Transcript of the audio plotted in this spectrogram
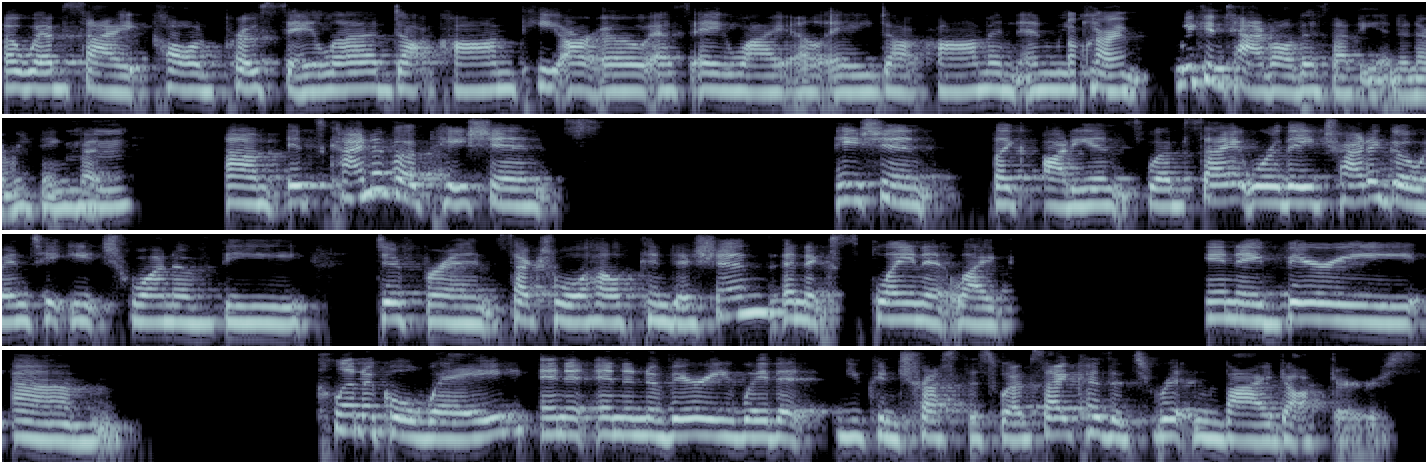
a website called prosayla.com, P R O S A Y L A.com. And, and we Okay. can we can tag all this at the end and everything. But um, it's kind of a patient patient like audience website where they try to go into each one of the different sexual health conditions and explain it like in a very um, clinical way and, and in a very way that you can trust this website because it's written by doctors.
